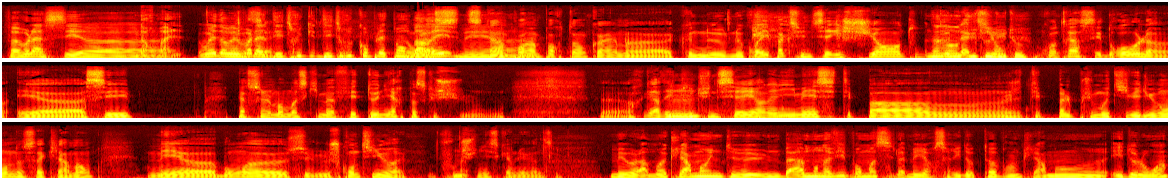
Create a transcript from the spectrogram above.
Enfin voilà, c'est euh... Normal. Ouais, non mais voilà, des trucs, des trucs complètement Donc voilà, barrés. C'était un euh, point important quand même. euh, que ne, ne croyez pas que c'est une série chiante ou Non que non de du tout l'action. du tout. Au contraire, c'est drôle et euh, c'est personnellement moi ce qui m'a fait tenir parce que je suis euh, regarder Mhm. toute une série en animé, c'était pas euh, j'étais pas le plus motivé du monde, ça clairement. Mais euh, bon, euh, je continuerai. Faut que je finisse comme les 25. Mais voilà, moi clairement, une, une, bah, à mon avis, pour moi, c'est la meilleure série d'octobre, hein, clairement, euh, et de loin.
